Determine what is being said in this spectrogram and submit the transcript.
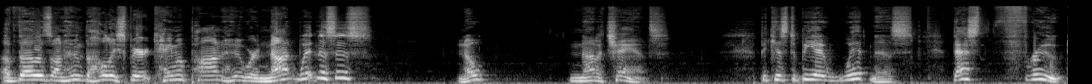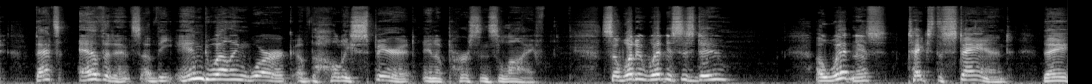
of those on whom the Holy Spirit came upon who were not witnesses? Nope. Not a chance. Because to be a witness, that's fruit, that's evidence of the indwelling work of the Holy Spirit in a person's life. So, what do witnesses do? A witness takes the stand. They,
